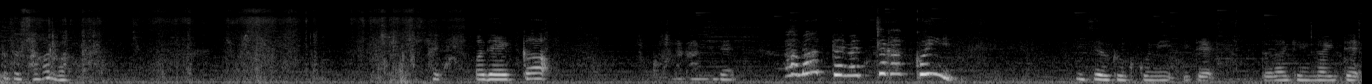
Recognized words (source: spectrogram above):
ちょっと下がるわ。はい。おでか。感じで。あ待ってめっちゃかっこいい。一応ここにいてドラケンがいて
